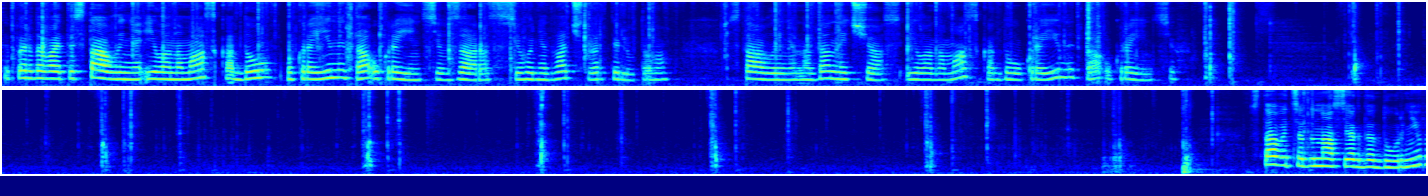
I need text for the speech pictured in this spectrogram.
Тепер давайте ставлення Ілона Маска до України та українців зараз, сьогодні 24 лютого. Ставлення на даний час Ілона Маска до України та українців. Ставиться до нас як до дурнів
